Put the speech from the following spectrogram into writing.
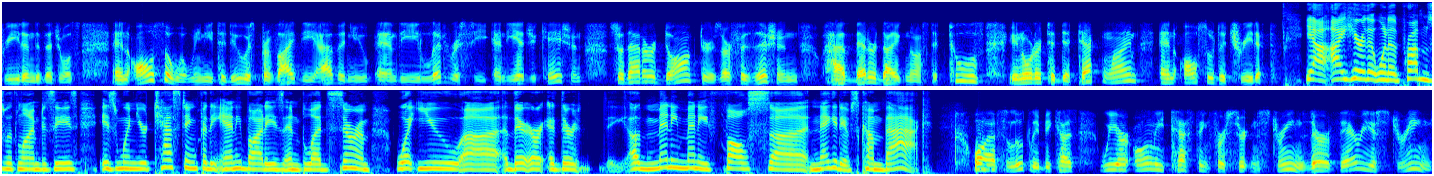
treat individuals. And also, what we need to do is provide the avenue and the literacy and the education, so that our doctors, our physicians, have better diagnostic tools in order to detect Lyme and also to treat it. Yeah, I hear that one of the problems with Lyme disease is when you're testing for the antibodies in blood serum, what you uh, there are there are many many false uh, negatives come back. Well, absolutely, because we are only testing for certain strains. There are various strains,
